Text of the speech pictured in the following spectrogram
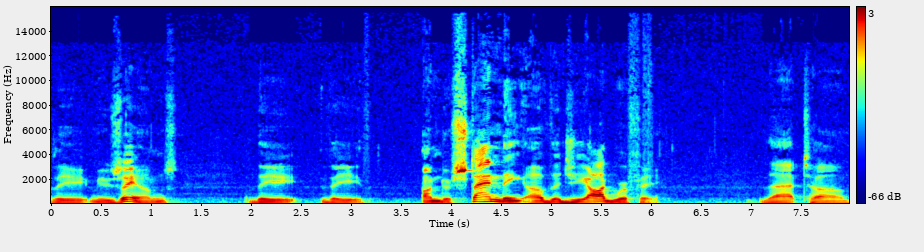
the museums the the understanding of the geography that um,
